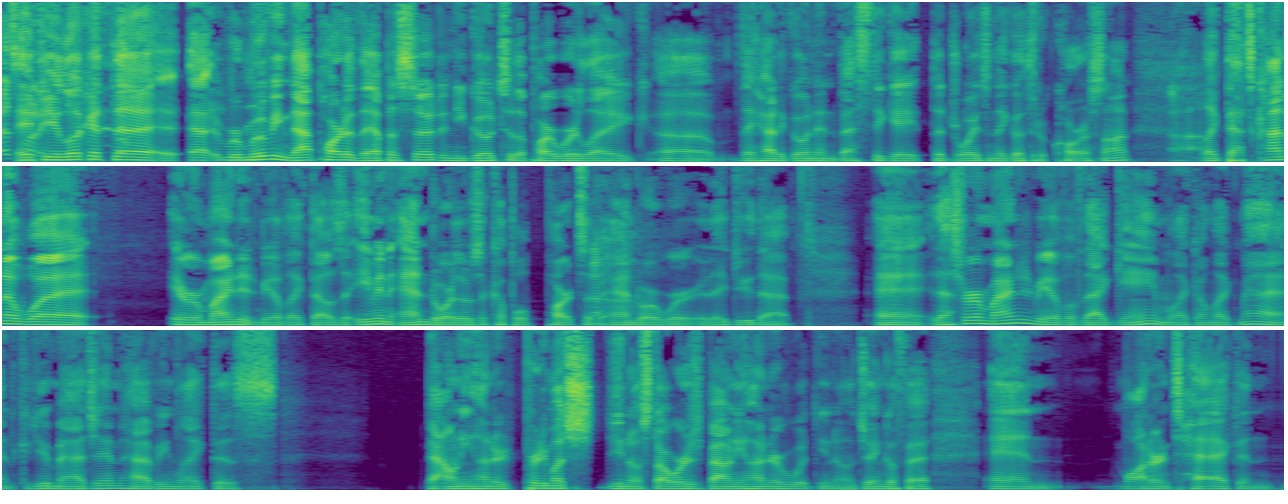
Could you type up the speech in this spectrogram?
That's if you look at the uh, removing that part of the episode and you go to the part where like uh, they had to go and investigate the droids and they go through Coruscant, Uh-huh. like that's kind of what it reminded me of. Like that was even Andor. There was a couple parts Uh-huh. of Andor where they do that, and that's what reminded me of of that game. Like I'm like, man, could you imagine having like this bounty hunter, pretty much you know Star Wars bounty hunter with you know Jango Fett and modern tech and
